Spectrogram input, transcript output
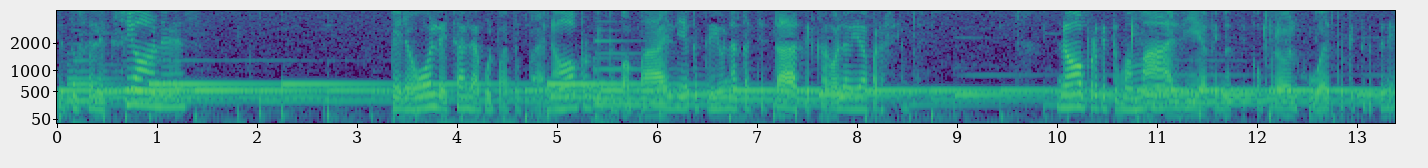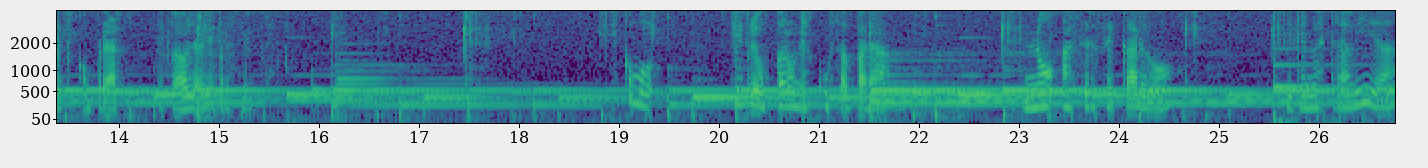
de tus elecciones, pero vos le echas la culpa a tu padre. No, porque tu papá el día que te dio una cachetada te cagó la vida para siempre. No, porque tu mamá el día que no te compró el juguete que te tenía que comprar cagó la vida para siempre. Es como siempre buscar una excusa para no hacerse cargo de que nuestra vida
